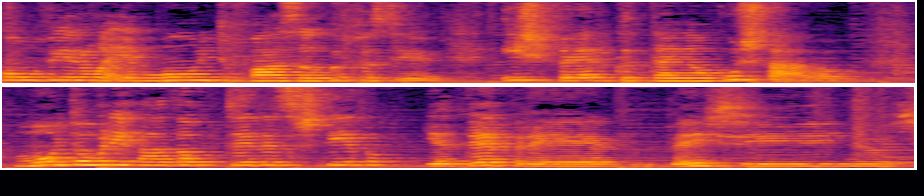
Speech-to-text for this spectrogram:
Como viram, é muito fácil de fazer e espero que tenham gostado. Muito obrigada por ter assistido e até breve. Beijinhos!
